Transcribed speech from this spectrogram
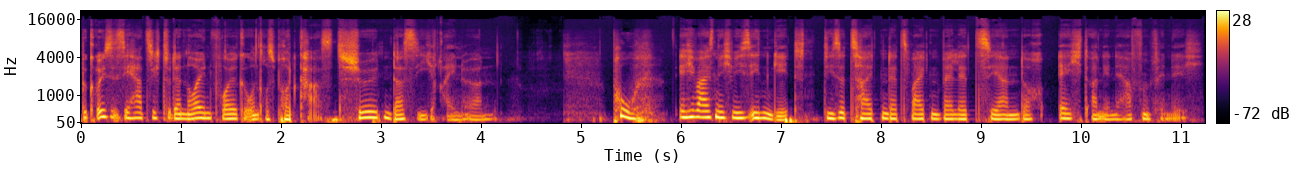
begrüße Sie herzlich zu der neuen Folge unseres Podcasts. Schön, dass Sie reinhören. Puh, ich weiß nicht, wie es Ihnen geht. Diese Zeiten der zweiten Welle zehren doch echt an den Nerven, finde ich.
